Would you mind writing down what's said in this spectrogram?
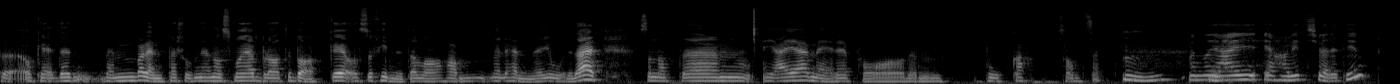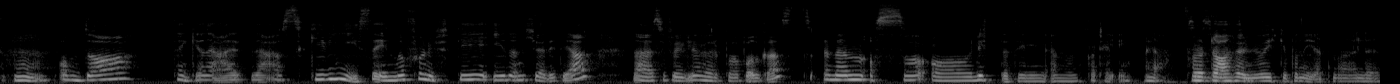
Ok, den, hvem var den personen igjen? Og så må jeg bla tilbake og så finne ut av hva han eller henne gjorde der. Sånn at um, jeg er mer på den boka, sånn sett. Mm. Men når jeg, jeg, har litt kjøretid, mm. og da tenker jeg det er, det er, å skvise inn noe fornuftig i den kjøretida. Det er selvfølgelig å høre på podkast, men også å lytte til en fortelling. Ja, For da hører vi jo ikke på nyhetene, eller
